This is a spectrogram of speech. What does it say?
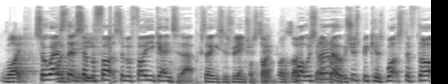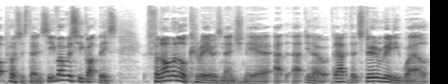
Right. So where's that? So before, so before you get into that, because I think this is really yeah, interesting. What was yeah, no, no, no? It's just because what's the thought process then? So you've obviously got this phenomenal career as an engineer, at, at you know, yeah. that's doing really well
